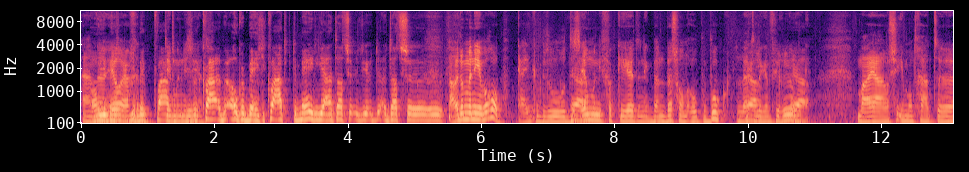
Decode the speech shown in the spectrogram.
En oh, eh, je bent, heel erg je bent, kwaad op, je bent ook een beetje kwaad op de media dat ze. Dat ze Nou, de manier waarop. Kijk, ik bedoel, het is Ja. helemaal niet verkeerd en ik ben best wel een open boek, letterlijk en figuurlijk. ja. Maar ja, als je iemand gaat eh,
